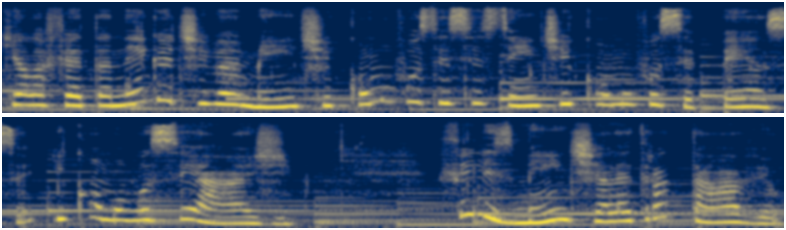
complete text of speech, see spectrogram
que ela afeta negativamente como você se sente, como você pensa e como você age. Felizmente, ela é tratável.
